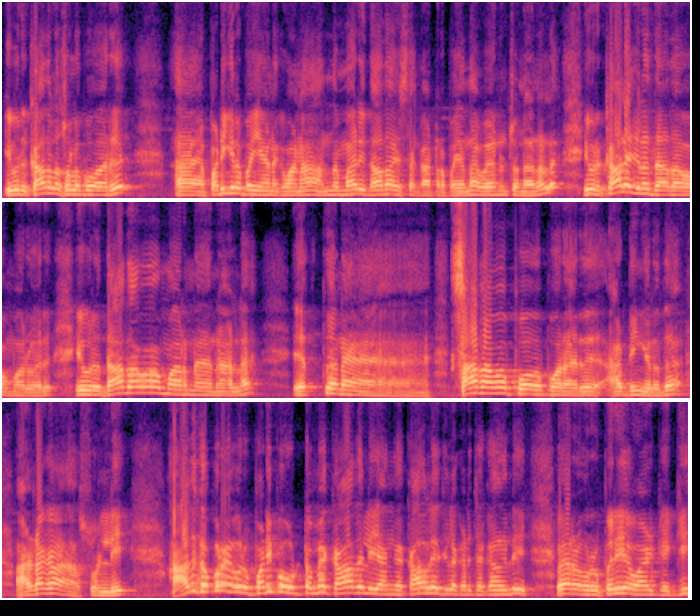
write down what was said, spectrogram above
இவர் காதலை சொல்ல போவார். படிக்கிற பையன் எனக்கு வேணாம் அந்த மாதிரி தாதாயிஸ்தம் காட்டுற பையன் தான் வேணும்னு சொன்னதுனால இவர் காலேஜில் தாதாவாக மாறுவார். இவர் தாதாவாக மாறினதுனால எத்தனை சாதாவாக போக போகிறாரு அப்படிங்கிறத அழகாக சொல்லி அதுக்கப்புறம் இவர் படிப்பை விட்டோமே காதலி அங்கே காலேஜில் கிடைச்ச காதலி வேற ஒரு பெரிய வாழ்க்கைக்கு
